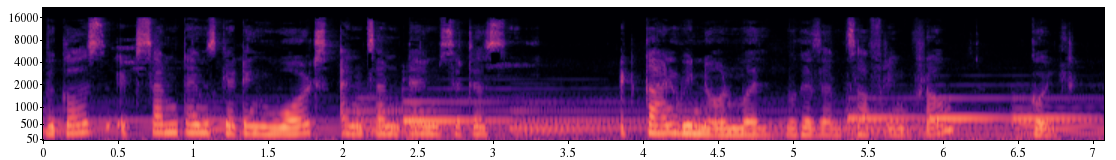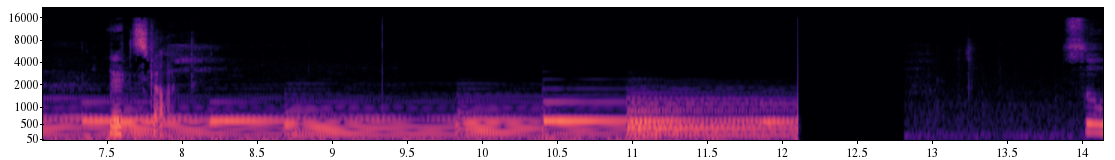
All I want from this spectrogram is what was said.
because it's sometimes getting worse and sometimes it is it can't be normal because I'm suffering from cold. Let's start. So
